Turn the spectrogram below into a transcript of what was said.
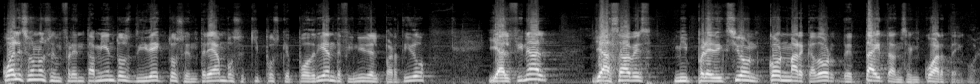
cuáles son los enfrentamientos directos entre ambos equipos que podrían definir el partido y al final ya sabes, mi predicción con marcador de Titans en cuarta y gol.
